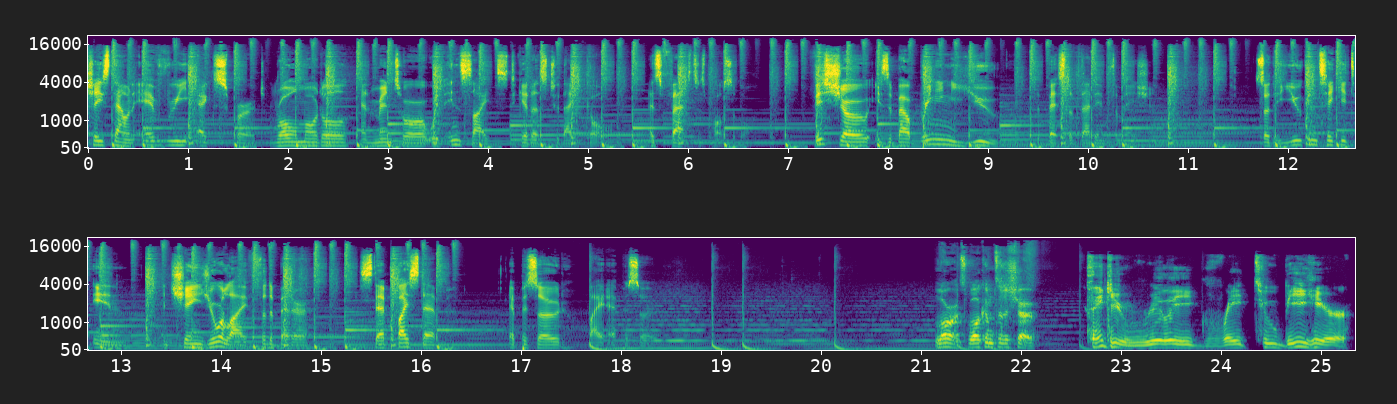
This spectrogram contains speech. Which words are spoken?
chase down every expert, role model, and mentor with insights to get us to that goal as fast as possible. This show is about bringing you the best of that information so that you can take it in and change your life for the better, step by step, episode by episode. Lawrence, welcome to the show. Thank you. Really great to be here.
